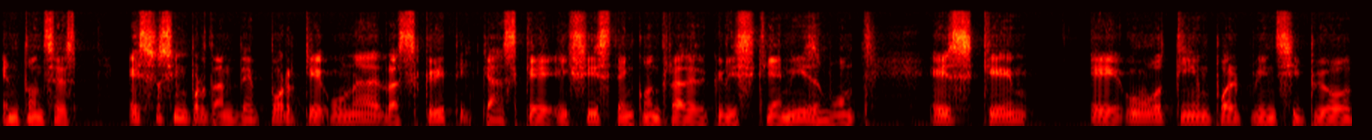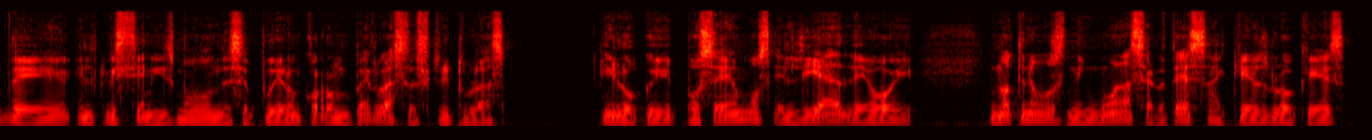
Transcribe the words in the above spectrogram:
Entonces, eso es importante porque una de las críticas que existe en contra del cristianismo es que eh, hubo tiempo al principio del cristianismo donde se pudieron corromper las escrituras y lo que poseemos el día de hoy, no tenemos ninguna certeza qué es lo que es,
